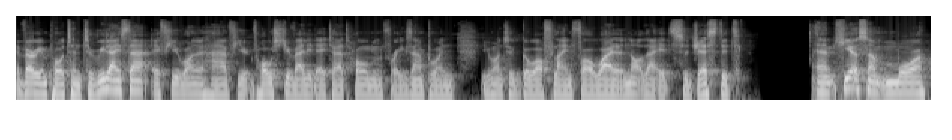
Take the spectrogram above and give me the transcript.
Very important to realize that if you want to have your host your validator at home, for example, and you want to go offline for a while, not that it's suggested. Um, here are some more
